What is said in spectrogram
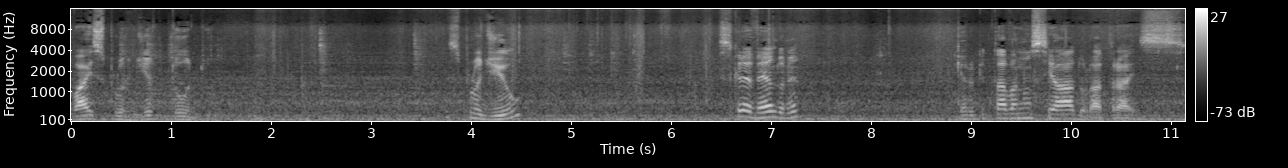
vai explodir tudo. Explodiu escrevendo, né? Que era o que estava anunciado lá atrás.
